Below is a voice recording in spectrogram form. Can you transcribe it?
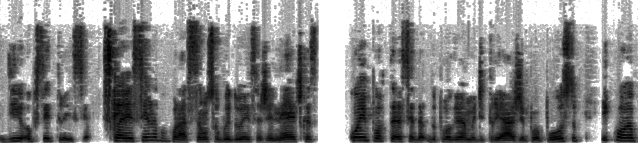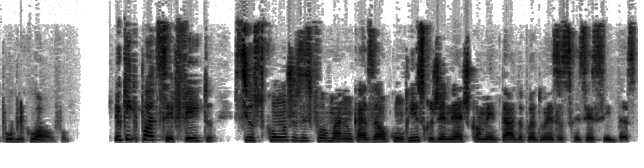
de obstetrícia, esclarecendo a população sobre doenças genéticas, qual a importância do programa de triagem proposto e qual é o público-alvo. E o que pode ser feito se os cônjuges formarem um casal com risco genético aumentado para doenças recessivas?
